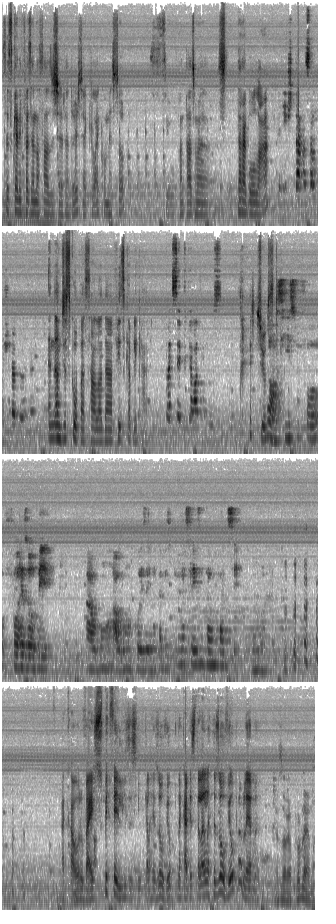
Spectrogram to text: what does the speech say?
Vocês querem fazer na sala do gerador, já que lá começou? Se o fantasma estragou lá. A gente tá na sala do gerador, né? Ah, Não, desculpa, a sala da física aplicada. Pode ser porque lá tem luz. Justo. Bom, se isso for, for resolver algum, alguma coisa aí na cabeça de vocês, então pode ser. Vamos lá. A Kaoru vai super feliz, assim, porque ela resolveu. Na cabeça dela, ela resolveu o problema. Resolveu o problema.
